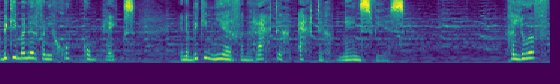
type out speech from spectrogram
'n Bietjie minder van die godkompleks en 'n bietjie meer van regtig egtig mens wees. Geloof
